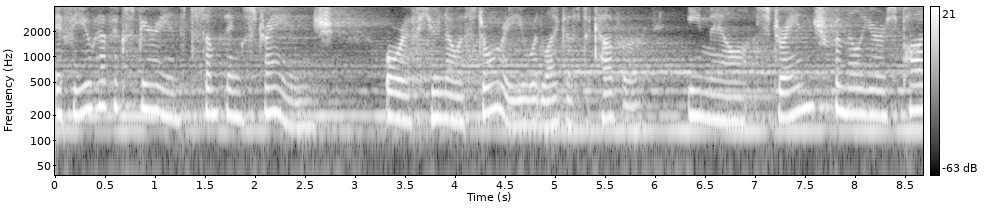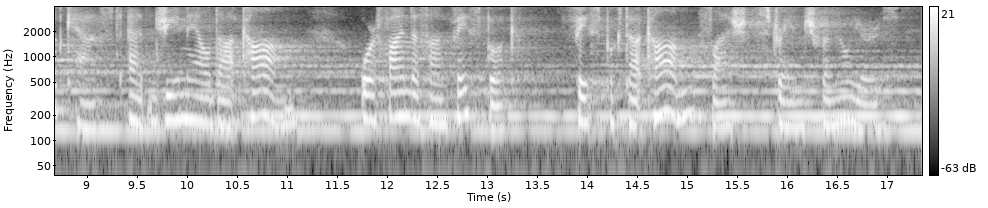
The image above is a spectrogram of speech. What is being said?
If you have experienced something strange, or if you know a story you would like us to cover, email strangefamiliarspodcast at gmail.com or find us on Facebook, facebook.com slash strangefamiliars,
